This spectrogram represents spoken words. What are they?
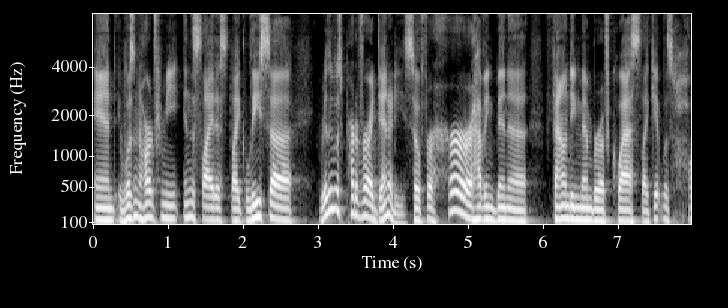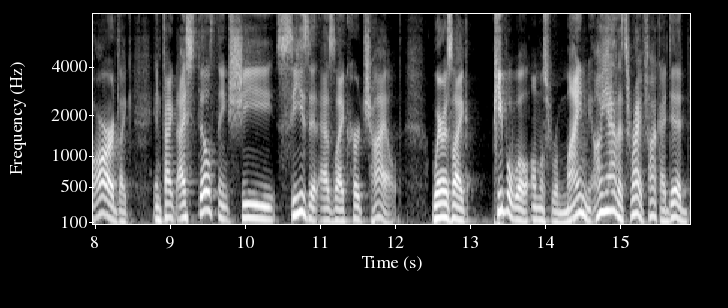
And it wasn't hard for me in the slightest. Like Lisa really was part of her identity. So for her, having been a founding member of Quest, like it was hard. Like, in fact, I still think she sees it as like her child. Whereas, like, people will almost remind me, oh, yeah, that's right. Fuck, I did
